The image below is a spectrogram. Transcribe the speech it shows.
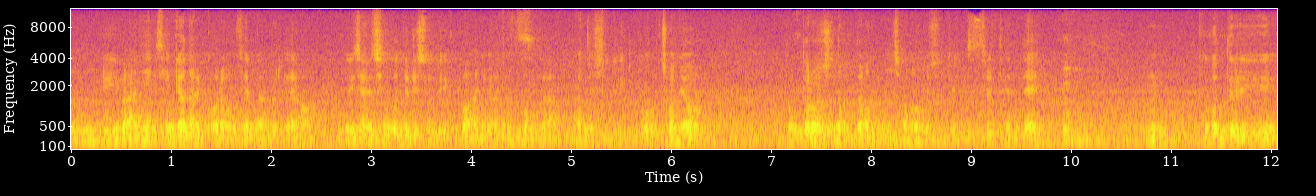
음, 많이 생겨날 거라고 생각을 해요. 의자의 친구들일 수도 있고 아니면 뭔가 아닐 수도 있고 전혀 동떨어진 어떤 작업일 수도 있을 텐데 음, 그것들이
